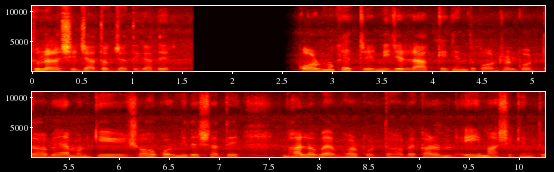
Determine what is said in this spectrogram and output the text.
তুলারাশির জাতক জাতিকাদের। কর্মক্ষেত্রে নিজের রাগকে কিন্তু কন্ট্রোল করতে হবে, এমনকি সহকর্মীদের সাথে ভালো ব্যবহার করতে হবে। কারণ এই মাসে কিন্তু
